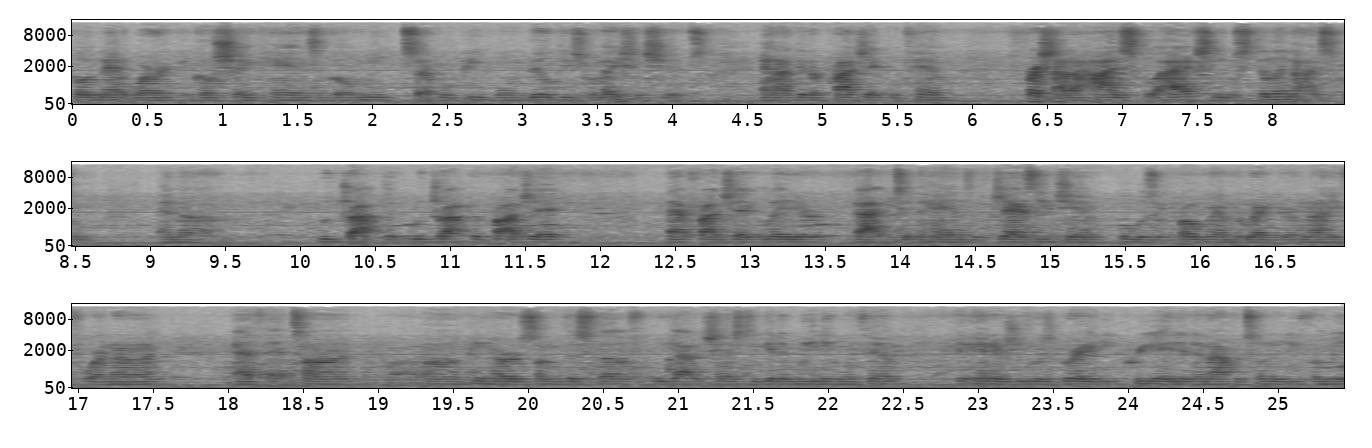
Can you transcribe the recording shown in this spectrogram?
go network and go shake hands and go meet several people and build these relationships. And I did a project with him fresh out of high school. I actually was still in high school, and uh, we dropped the, we dropped the project. That project later got into the hands of Jazzy Jim, who was a program director of 94.9 at that time. Um, he heard some of this stuff. We got a chance to get a meeting with him. The energy was great. He created an opportunity for me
